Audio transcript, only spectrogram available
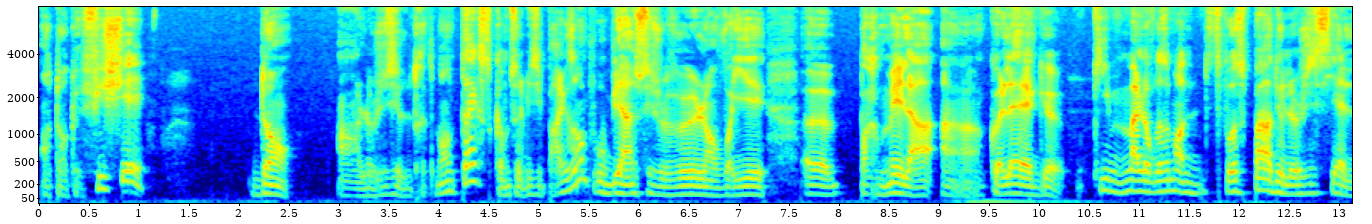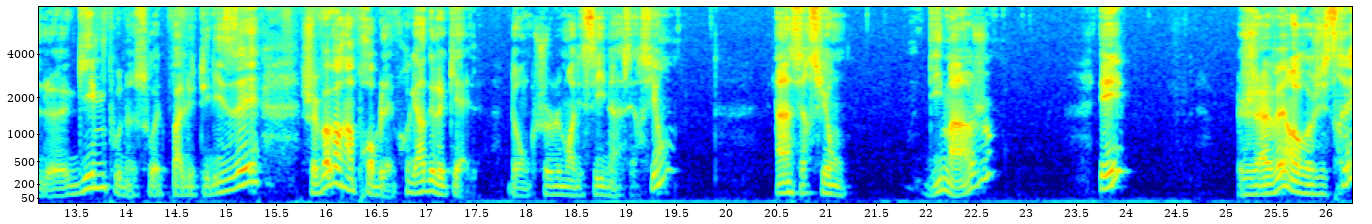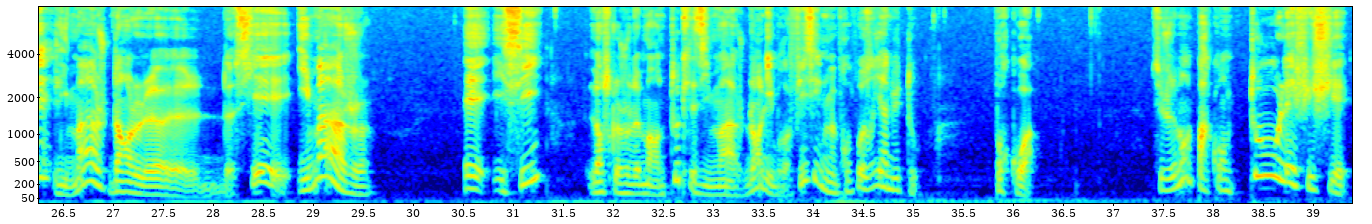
en tant que fichier dans un logiciel de traitement de texte, comme celui-ci par exemple, ou bien si je veux l'envoyer euh, par mail à un collègue qui malheureusement ne dispose pas du logiciel GIMP ou ne souhaite pas l'utiliser, je vais avoir un problème. Regardez lequel. Donc je demande ici une insertion, insertion d'image, et j'avais enregistré l'image dans le dossier image. Et ici, lorsque je demande toutes les images dans LibreOffice, il ne me propose rien du tout. Pourquoi? Si je demande par contre tous les fichiers,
